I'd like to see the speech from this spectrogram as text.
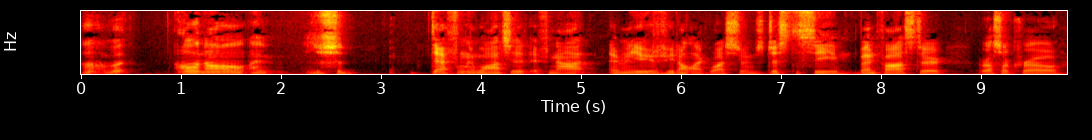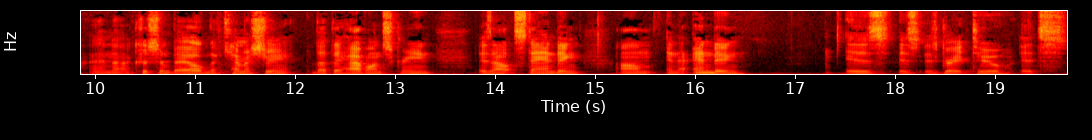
Uh, but all in all, I you should definitely watch it. If not, I mean, even if you don't like westerns, just to see Ben Foster, Russell Crowe, and uh, Christian Bale, the chemistry that they have on screen is outstanding. Um, and the ending is is is great too. It's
